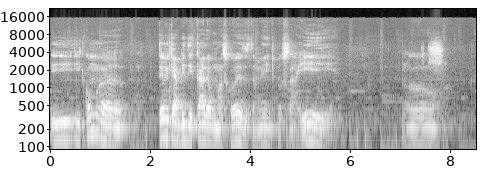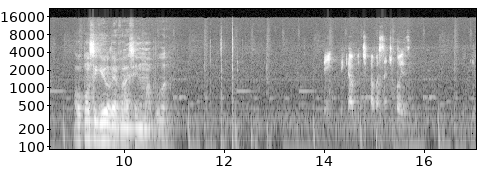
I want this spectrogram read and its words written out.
E, e como uh, teve que abdicar de algumas coisas também, tipo sair, ou, ou conseguiu levar assim numa boa? Abdicar bastante coisa. Porque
